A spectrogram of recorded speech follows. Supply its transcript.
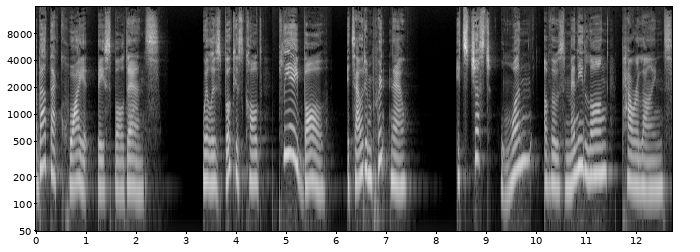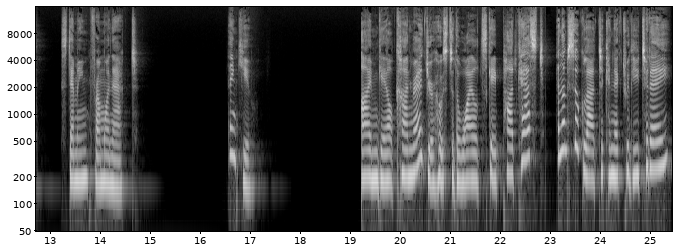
about that quiet baseball dance. Well, his book is called Plie Ball. It's out in print now. It's just one of those many long power lines stemming from one act. Thank you. I'm Gail Conrad, your host of the Wildscape podcast, and I'm so glad to connect with you today.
